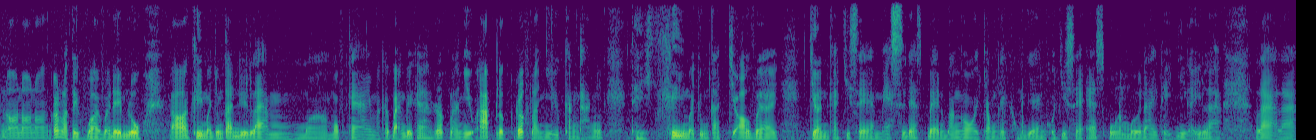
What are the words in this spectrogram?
nó nó nó rất là tuyệt vời vào đêm luôn. Đó, khi mà chúng ta đi làm ờ, một ngày mà các bạn biết ha, rất là nhiều áp lực, rất là nhiều căng thẳng, thì khi mà chúng ta trở về trên các chiếc xe Mercedes-Benz và ngồi trong cái không gian của chiếc xe S450 này thì Duy nghĩ là là là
